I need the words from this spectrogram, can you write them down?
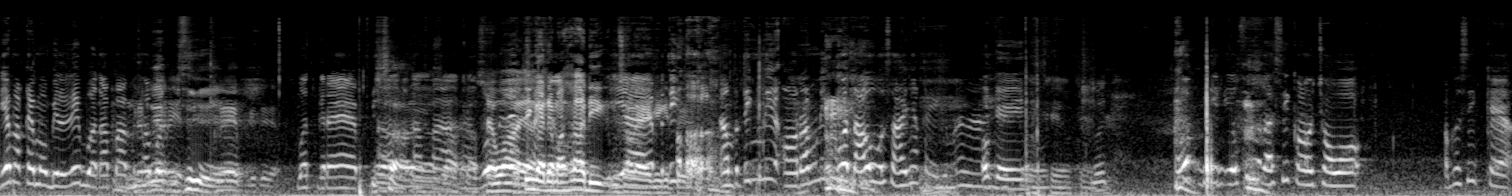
dia pakai mobil ini buat apa misalnya buat, Grab gitu ya. buat grab Bisa, buat apa Nah, Sewa bilang, Berarti nggak ada masalah di Iya, misalnya yang kayak penting, gitu. yang penting nih orang nih gue tahu usahanya kayak gimana. Oke. Oke, oke. Lo bikin ilfil gak sih kalau cowok apa sih kayak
